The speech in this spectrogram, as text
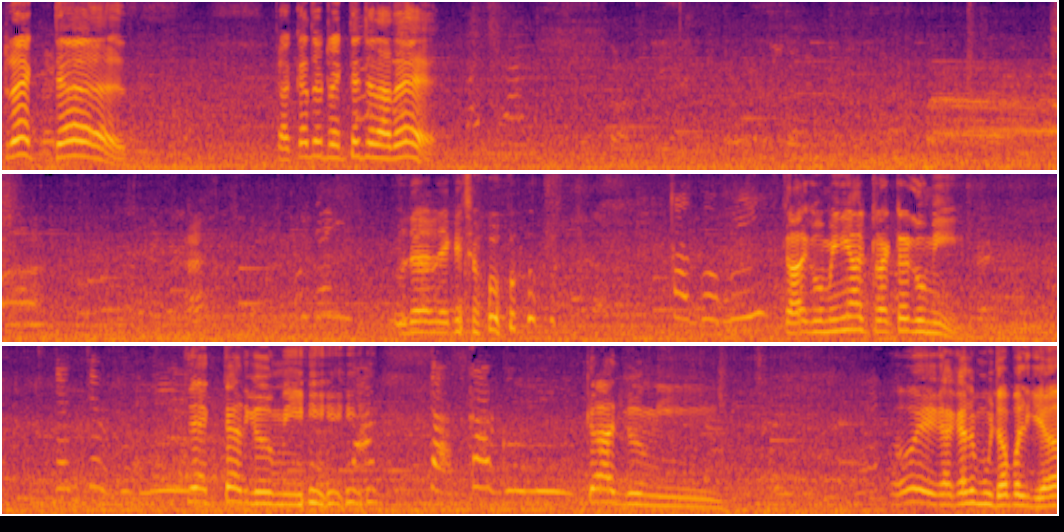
ट्रैक्टर काका तो ट्रैक्टर चला रहा है उधर लेके चलो कार घूमी नहीं ट्रैक्टर घूमी ट्रैक्टर घूमी कार घूमी ओए काका तो मुझा पल गया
